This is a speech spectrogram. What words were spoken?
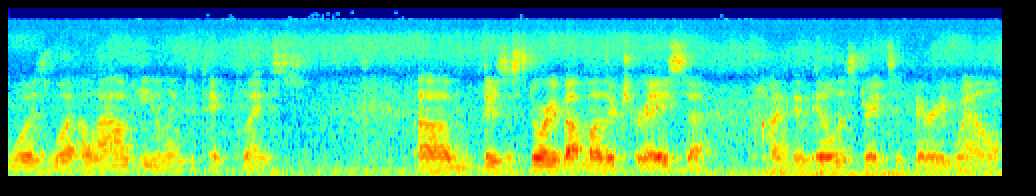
was what allowed healing to take place. Um, there's a story about Mother Teresa, kind of illustrates it very well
